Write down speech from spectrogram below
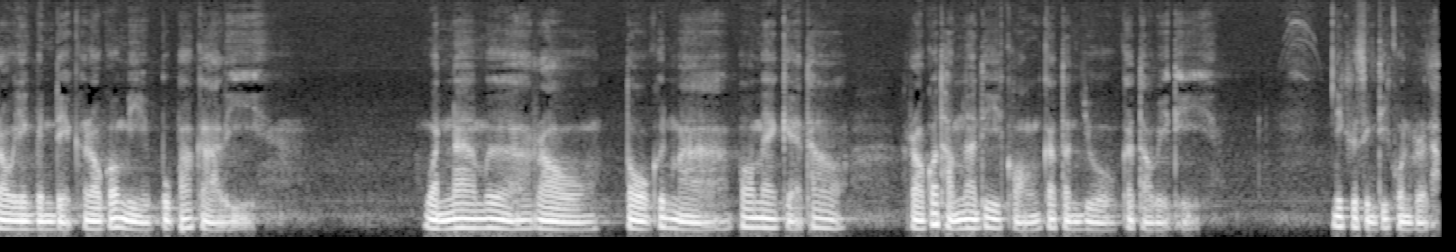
เราเองเป็นเด็กเราก็มีปุพกาลี วันหน้าเมื่อเราโตขึ้นมา พ่อแม่แก่เท่า เราก็ทำหน้าที่ของกตัญญูกตเวที นี่คือสิ่งที่ควรกระท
